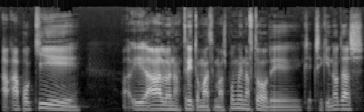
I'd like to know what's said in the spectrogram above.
από εκεί άλλο ένα τρίτο μάθημα, ας πούμε, είναι αυτό, ότι ξεκινώντας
